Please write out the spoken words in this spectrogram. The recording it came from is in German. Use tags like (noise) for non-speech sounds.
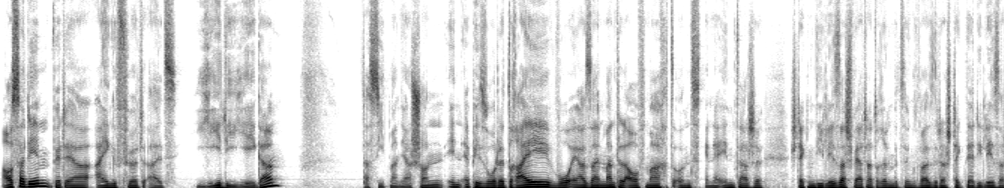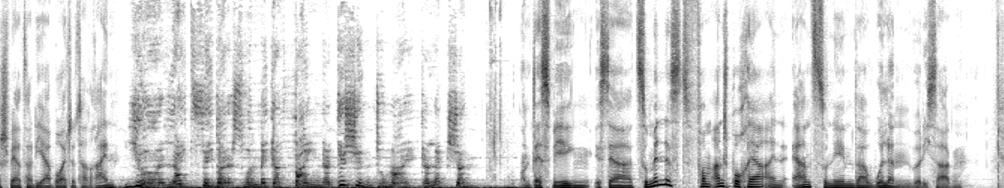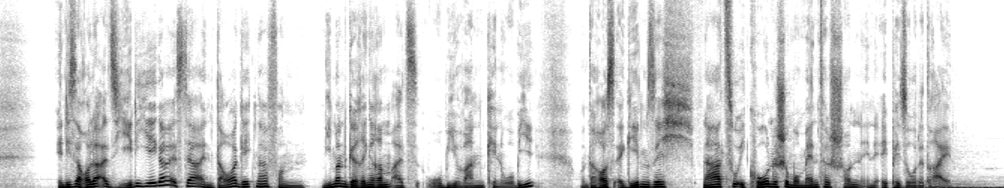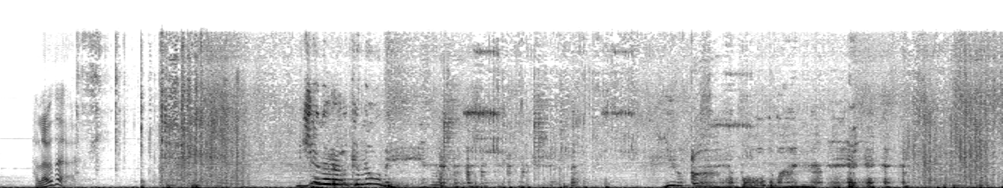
Außerdem wird er eingeführt als Jedi-Jäger. Das sieht man ja schon in Episode 3, wo er seinen Mantel aufmacht und in der Innentasche stecken die Laserschwerter drin, beziehungsweise da steckt er die Laserschwerter, die er erbeutet hat, rein. Your lightsabers will make a fine addition to my collection. Und deswegen ist er zumindest vom Anspruch her ein ernstzunehmender Villain, würde ich sagen. In dieser Rolle als Jedi-Jäger ist er ein Dauergegner von niemand Geringerem als Obi-Wan Kenobi und daraus ergeben sich nahezu ikonische Momente schon in Episode 3. Hello there. General Kenobi. You are a bold one. (laughs)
